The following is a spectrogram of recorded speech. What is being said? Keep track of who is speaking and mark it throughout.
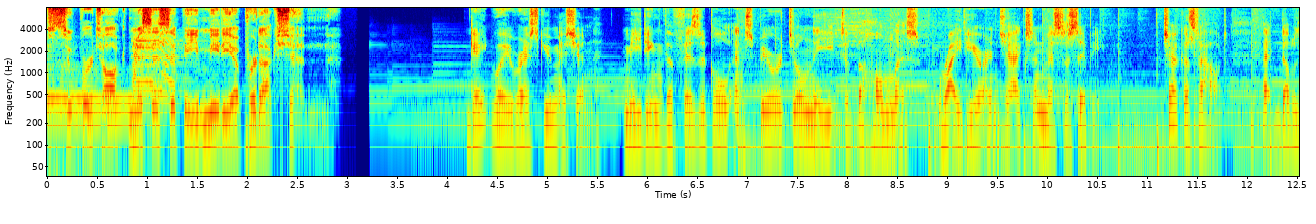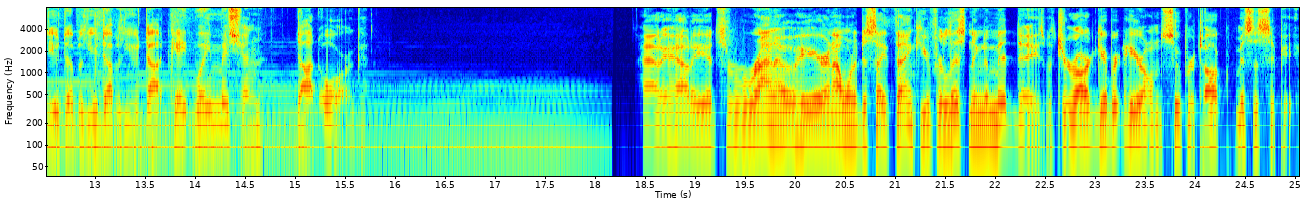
Speaker 1: SuperTalk Mississippi media production.
Speaker 2: Gateway Rescue Mission, meeting the physical and spiritual needs of the homeless right here in Jackson, Mississippi. Check us out at www.gatewaymission.org.
Speaker 3: Howdy, howdy, it's Rhino here, and I wanted to say thank you for listening to Middays with Gerard Gibert here on Super Talk, Mississippi.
